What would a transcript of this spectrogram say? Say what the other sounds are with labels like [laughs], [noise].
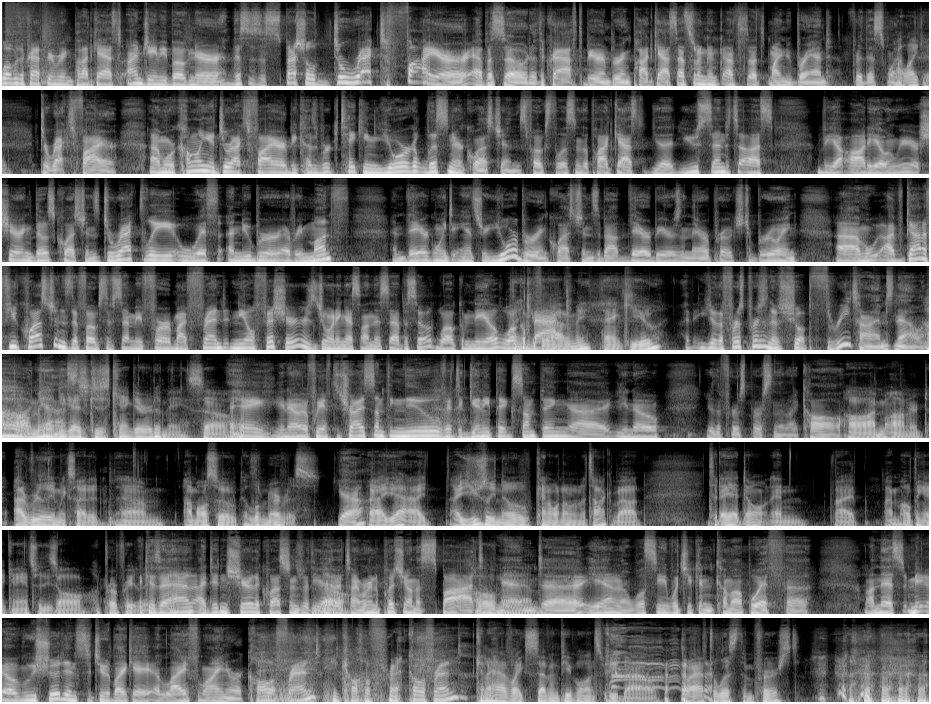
Welcome to the Craft Beer and Brewing Podcast. I'm Jamie Bogner. This is a special direct fire episode of the Craft Beer and Brewing Podcast. That's what I'm. Gonna, that's, that's my new brand for this one. I like it. Direct Fire. Um, we're calling it Direct Fire because we're taking your listener questions, folks that listen to the podcast that you send to us via audio, and we are sharing those questions directly with a new brewer every month. And they are going to answer your brewing questions about their beers and their approach to brewing. Um, I've got a few questions that folks have sent me for my friend Neil Fisher, who's joining us on this episode. Welcome, Neil. Welcome Thank you back. for having me. Thank you. I think you're the first person to show up three times now. On the Oh man, you guys just can't get rid of me. So Hey, you know, if we have to try something new, if we have to guinea pig something, uh, you know, you're the first person that I call. oh, I'm honored. I really am excited. Um, I'm also a little nervous. Yeah. Uh, yeah, I I usually know kind of what I'm going to talk about. Today I don't, and I I'm hoping I can answer these all appropriately. Because I had I didn't share the questions with you ahead of time. We're going to put you on the spot, Oh, man. and uh, yeah, I don't know. We'll see what you can come up with uh, on this. Uh, We should institute like a, a lifeline or a call a friend. [laughs] call a friend. call a friend. Can I have like seven people on speed dial? Do I have to list them first? [laughs]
